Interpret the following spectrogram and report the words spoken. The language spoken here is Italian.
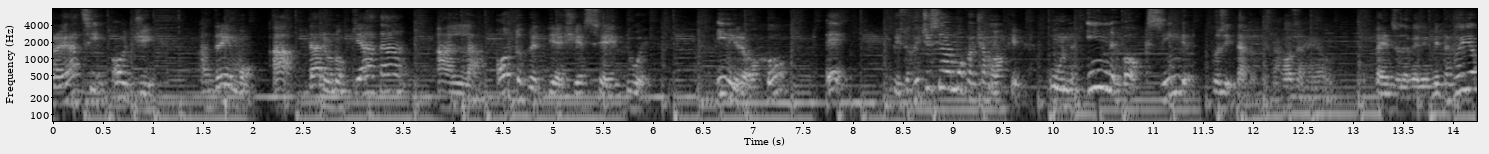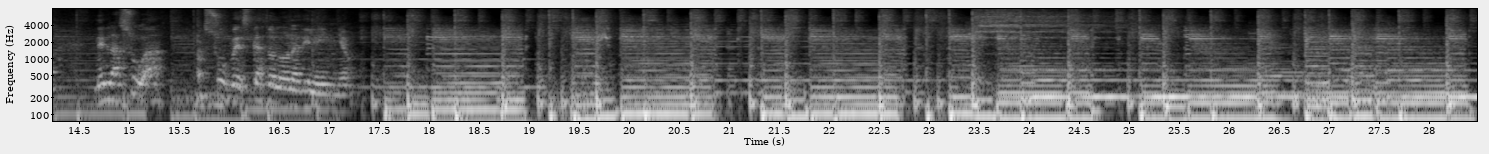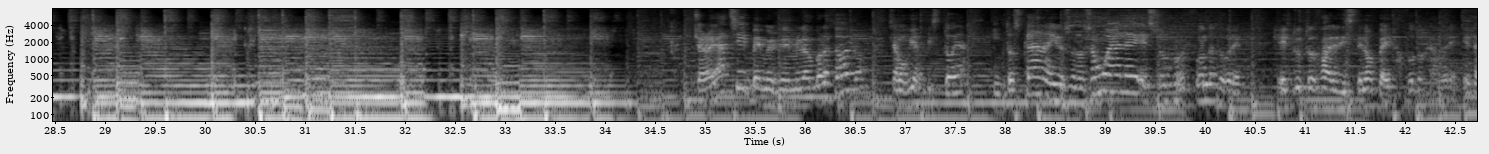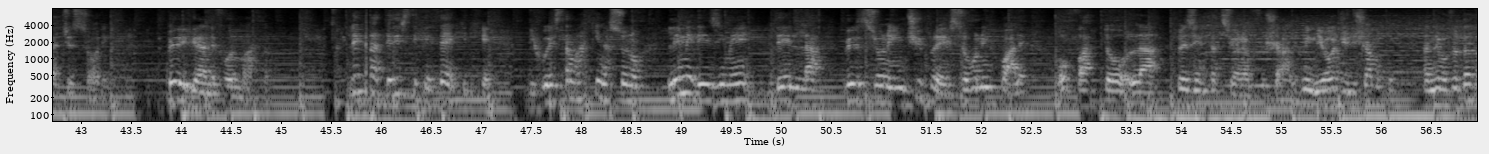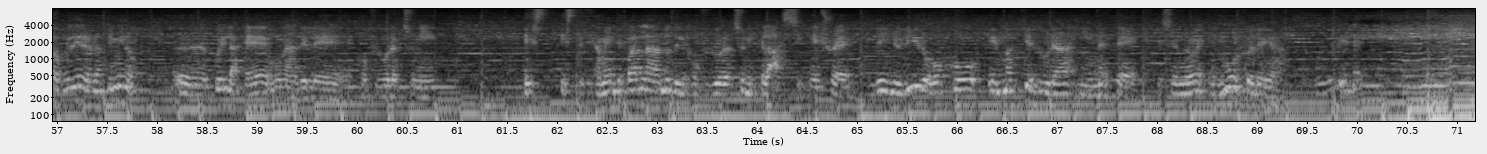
ragazzi, oggi andremo a dare un'occhiata alla 8x10 SE2 in Iroko e visto che ci siamo facciamo anche un unboxing, così dato questa cosa è, penso di aver inventato io, nella sua super scatolona di legno. Benvenuti nel mio laboratorio, siamo qui a Pistoia, in Toscana, io sono Samuele e sono il fondatore e il tuttofare di Stenopeica, fotocamere ed accessori per il grande formato. Le caratteristiche tecniche di questa macchina sono le medesime della versione in cipresso con il quale ho fatto la presentazione ufficiale, quindi oggi diciamo che andremo soltanto a vedere un attimino eh, quella che è una delle configurazioni esteticamente parlando delle configurazioni classiche, cioè legno di rocco e macchiatura in tè, che secondo me è molto elegante.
